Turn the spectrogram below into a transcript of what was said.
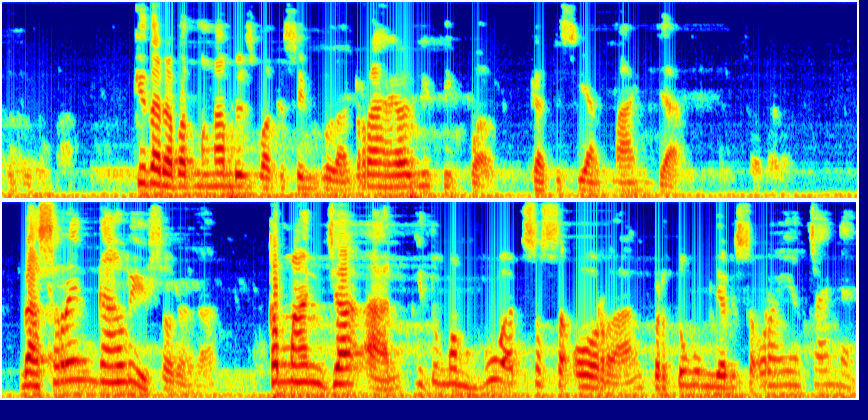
keseluruhan. Kita dapat mengambil sebuah kesimpulan, Rahel ini tipe gadis yang manja, Nah sering kali saudara, kemanjaan itu membuat seseorang bertumbuh menjadi seorang yang cengeng.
